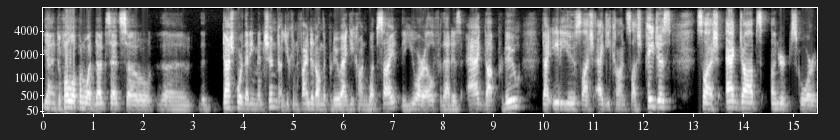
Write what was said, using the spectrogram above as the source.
Yeah, and to follow up on what Doug said, so the the dashboard that he mentioned, you can find it on the Purdue Ag Econ website. The URL for that is ag.purdue.edu slash agecon slash pages slash agjobs underscore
